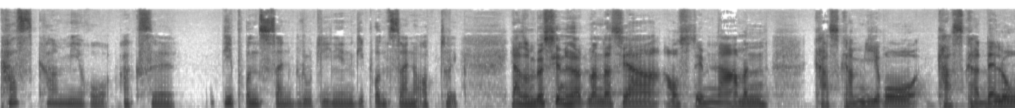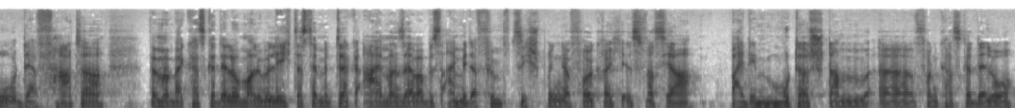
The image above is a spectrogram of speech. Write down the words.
Cascamiro Axel. Gib uns seine Blutlinien, gib uns seine Optik. Ja, so ein bisschen hört man das ja aus dem Namen. Cascamiro, Cascadello, der Vater. Wenn man bei Cascadello mal überlegt, dass der mit Dirk Ahlmann selber bis 1,50 Meter springen erfolgreich ist, was ja bei dem Mutterstamm äh, von Cascadello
